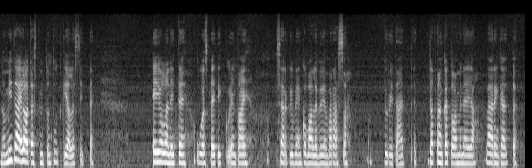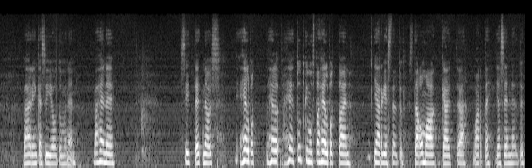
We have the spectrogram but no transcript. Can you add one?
No mitä iloa tästä nyt on tutkijalle sitten? Ei olla niiden USB-tikkujen tai särkyvien kovalevyjen varassa. Pyritään, että datan katoaminen ja väärinkäyttö, väärinkäsin joutuminen vähenee. Sitten, että ne olisi helpot, hel, he, tutkimusta helpottaen järjestelty sitä omaa käyttöä varten jäsennelty,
